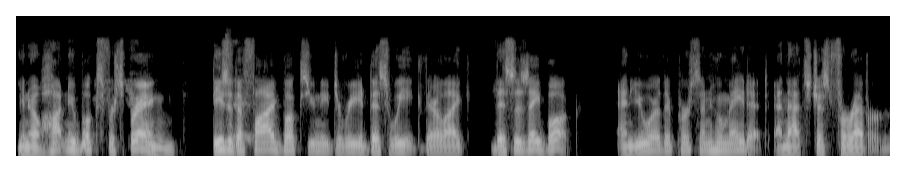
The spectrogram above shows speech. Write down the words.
you know, hot new books for spring. These are the five books you need to read this week. They're like, this is a book and you are the person who made it. And that's just forever.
